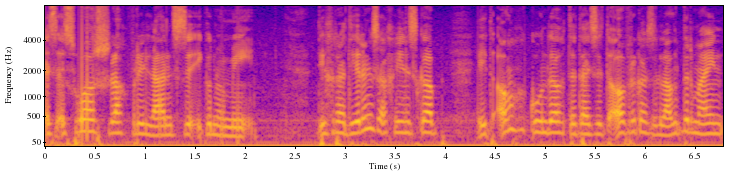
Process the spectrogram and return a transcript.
is een zwaar slag vir die landse ekonomie. Die graderingsagentskap het aangekondig dat hy Zuid-Afrika's langtermijn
